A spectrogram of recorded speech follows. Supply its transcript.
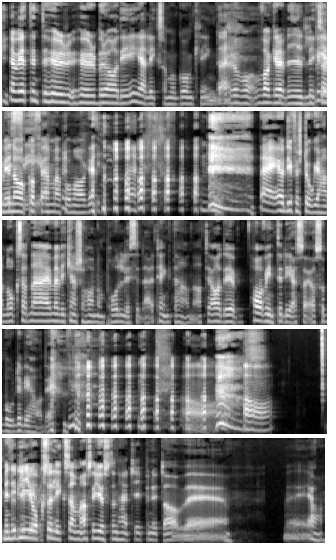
jag vet inte hur, hur bra det är liksom att gå omkring där och vara, gravid liksom, i en BVC. AK5 på magen. nej, och det förstod ju han också att nej, men vi kanske har någon policy där, tänkte han. Att ja, det, har vi inte det, så jag, så borde vi ha det. Ja, ja. Men det blir ju också så. liksom, alltså just den här typen av eh, eh, ja,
